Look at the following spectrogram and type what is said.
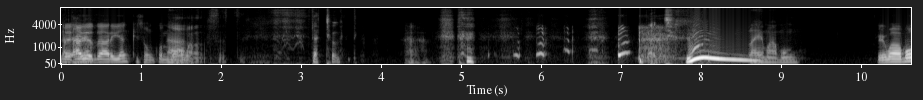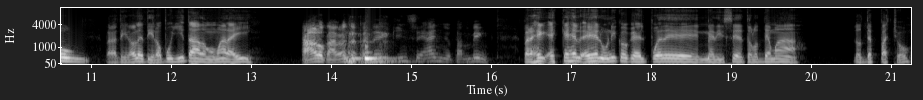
Adiós, Ari Yankee son con Ah, no, es- Tacho. La de mamón. ¡Qué mamón! Pero tiró, le tiró pullita a Don Omar ahí. Ah, lo cabrón, después de 15 años también. Pero es, es que es el, es el único que él puede medirse de todos los demás. Los despachó.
